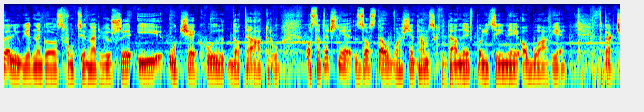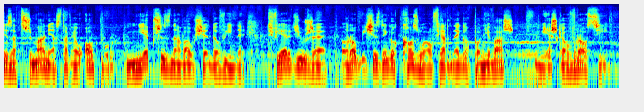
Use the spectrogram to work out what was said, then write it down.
zastrzelił jednego z funkcjonariuszy i uciekł do teatru. Ostatecznie został właśnie tam schwytany w policyjnej obławie. W trakcie zatrzymania stawiał opór, nie przyznawał się do winy. Twierdził, że robi się z niego kozła ofiarnego, ponieważ mieszkał w Rosji.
